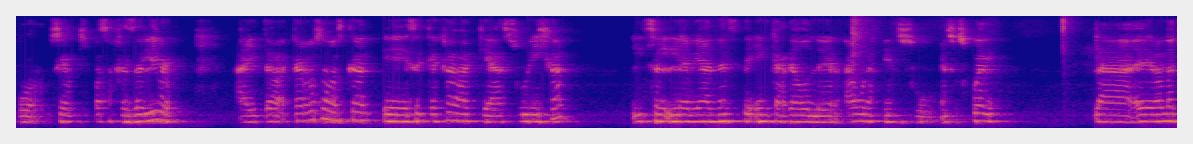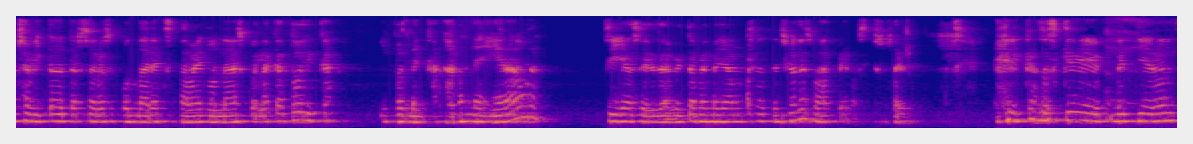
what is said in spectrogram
por ciertos pasajes del libro. Ahí te va. Carlos Abascal se quejaba que a su hija se le habían este, encargado leer Aura en su, en su escuela era una chavita de tercero secundaria que estaba en una escuela católica y pues le encargaron leer ahora. Sí, ya sé, a mí también me llama mucho la atención eso, pero así sucede. El caso es que metieron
